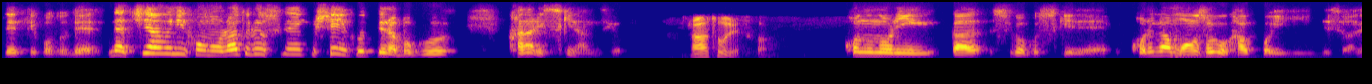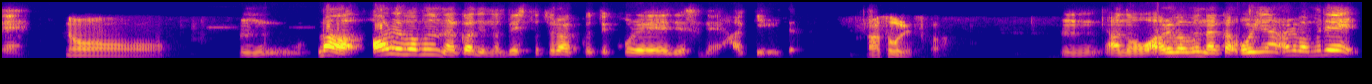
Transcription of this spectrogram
てってことで。でちなみにこのラトルスネークシェイクっていうのは僕、かなり好きなんですよ。あ、そうですか。このノリがすごく好きで、これがものすごくかっこいいんですよね。うん、まあ、アルバムの中でのベストトラックってこれですね、はっきり言って。あ、そうですか。うん、あの、アルバムの中、オリジナルアルバムで、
